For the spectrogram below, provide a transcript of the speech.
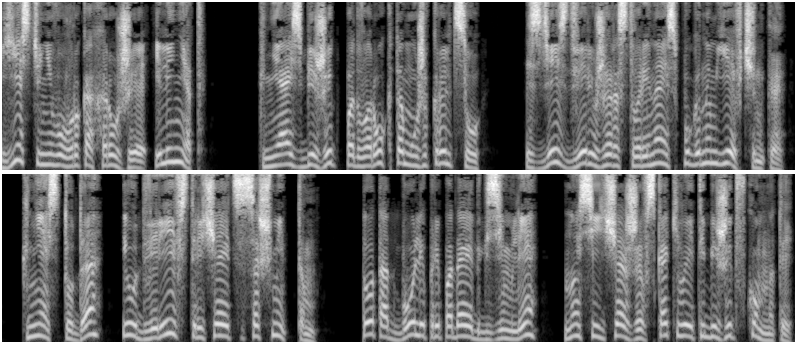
есть у него в руках оружие или нет. Князь бежит по двору к тому же крыльцу. Здесь дверь уже растворена испуганным Евченко. Князь туда и у дверей встречается со Шмидтом. Тот от боли припадает к земле, но сейчас же вскакивает и бежит в комнаты.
